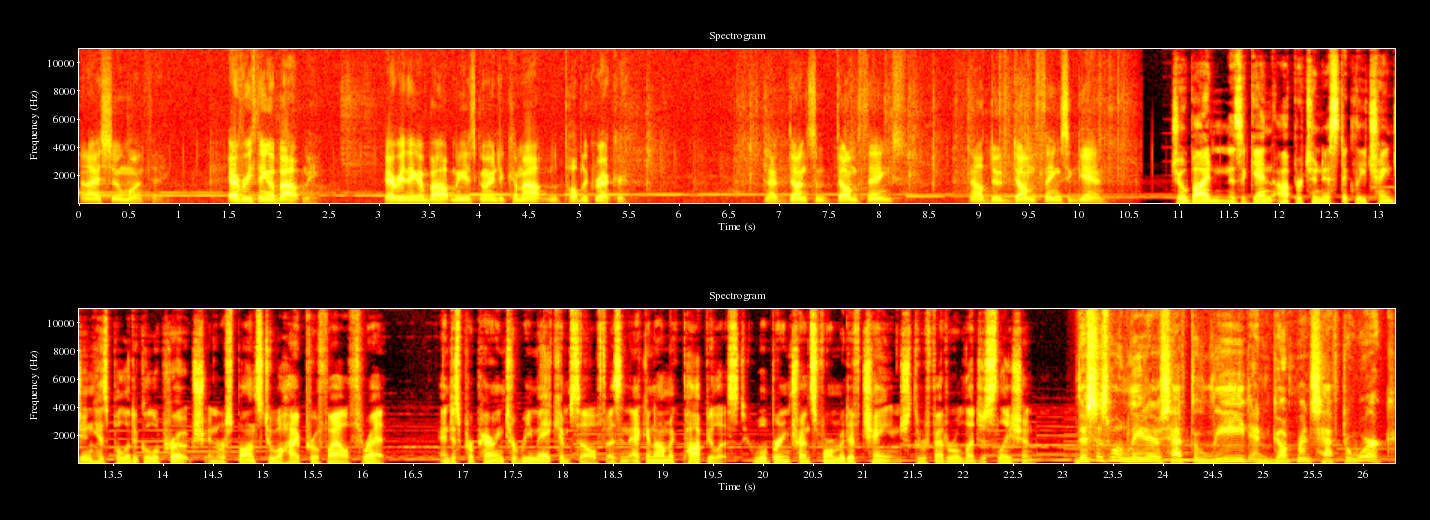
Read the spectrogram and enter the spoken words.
and I assume one thing. Everything about me, everything about me is going to come out in the public record. And I've done some dumb things, and I'll do dumb things again. Joe Biden is again opportunistically changing his political approach in response to a high profile threat, and is preparing to remake himself as an economic populist who will bring transformative change through federal legislation. This is when leaders have to lead and governments have to work.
